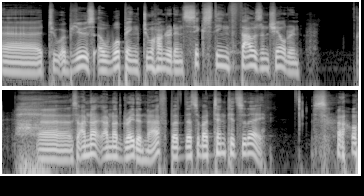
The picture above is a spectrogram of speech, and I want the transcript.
uh, to abuse a whooping two hundred and sixteen thousand children. Uh, so I'm not I'm not great at math, but that's about ten kids a day. So,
